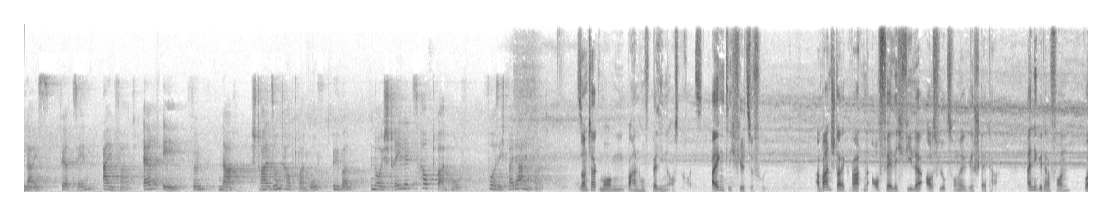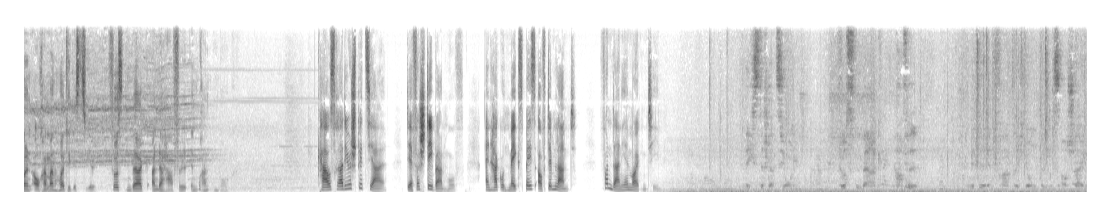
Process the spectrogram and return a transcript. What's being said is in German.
Gleis 14, Einfahrt RE 5 nach Stralsund Hauptbahnhof über Neustrelitz Hauptbahnhof. Vorsicht bei der Einfahrt. Sonntagmorgen Bahnhof Berlin-Ostkreuz. Eigentlich viel zu früh. Am Bahnsteig warten auffällig viele ausflugshungrige Städter. Einige davon wollen auch an mein heutiges Ziel, Fürstenberg an der Havel in Brandenburg. Chaos Radio Spezial, der Verstehbahnhof. Ein Hack- und Makespace auf dem Land. Von Daniel Molkentin. Nächste Station. Fürstenberg, Havel. Bitte in Fahrtrichtung links aussteigen.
